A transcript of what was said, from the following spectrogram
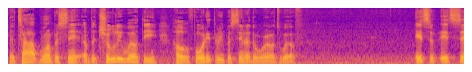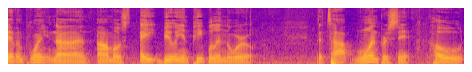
The top 1% of the truly wealthy hold 43% of the world's wealth. It's it's 7.9, almost 8 billion people in the world. The top 1% hold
